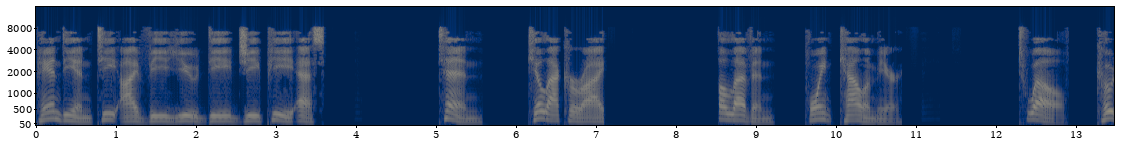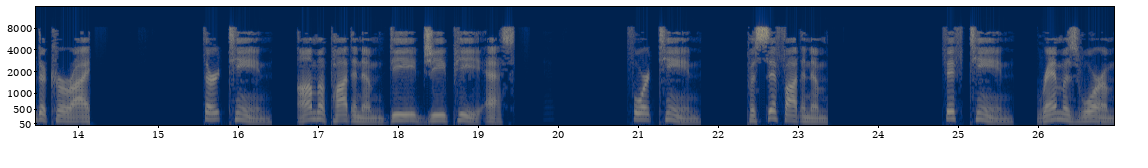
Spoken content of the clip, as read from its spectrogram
Pandian TIVUDGPS 10. Kilakarai 11. Point Calimere 12. Kodakarai 13. Amapattanam DGPS 14 Pasiphatnam 15 Rameswaram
